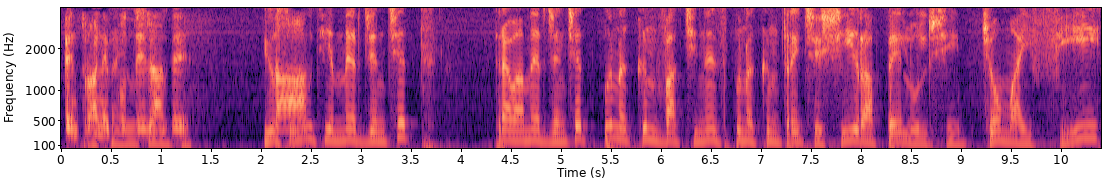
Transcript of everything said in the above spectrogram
Pentru Asta a ne proteja de... E o da. soluție, merge încet, treaba merge încet până când vaccinezi, până când trece și rapelul și ce mai fi,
